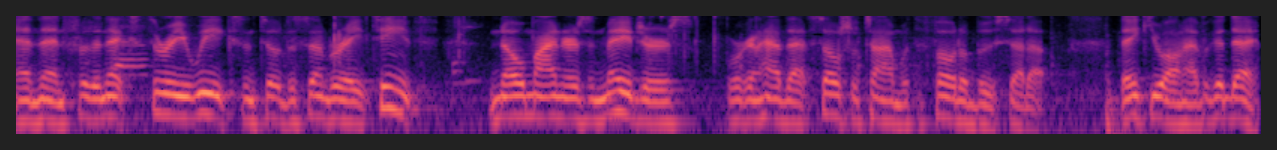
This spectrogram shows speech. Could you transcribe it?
And then for the next three weeks until december 18th no minors and majors we're going to have that social time with the photo booth set up. Thank you all. And have a good day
